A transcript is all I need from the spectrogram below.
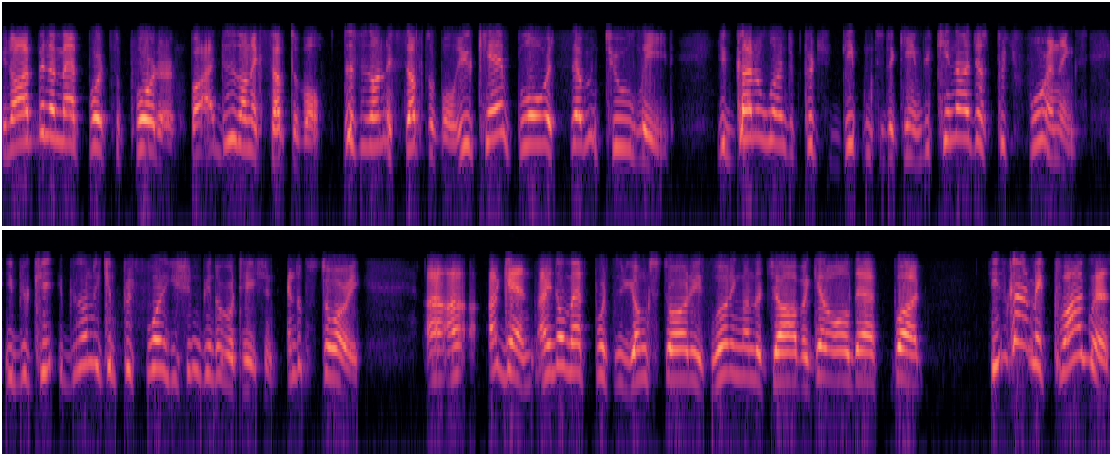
You know, I've been a Matt Boyd supporter, but I, this is unacceptable. This is unacceptable. You can't blow a 7 2 lead. you got to learn to pitch deep into the game. You cannot just pitch four innings. If you, can, if you only can pitch four innings, you shouldn't be in the rotation. End of story. Uh, I, again, I know Matt Boyd's a young starter. He's learning on the job. I get all that, but he's got to make progress.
